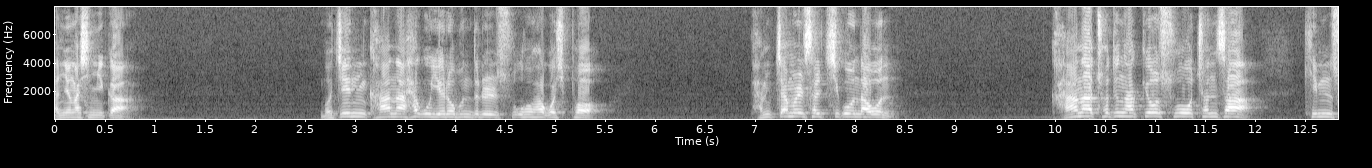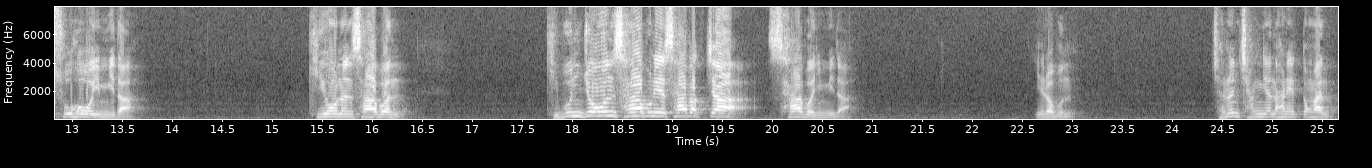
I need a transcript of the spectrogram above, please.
안녕하십니까? 멋진 가나하고 여러분들을 수호하고 싶어 밤잠을 설치고 나온 가나 초등학교 수호천사 김수호입니다. 기호는 4번, 기분 좋은 4분의 4박자 4번입니다. 여러분, 저는 작년 한 해 동안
